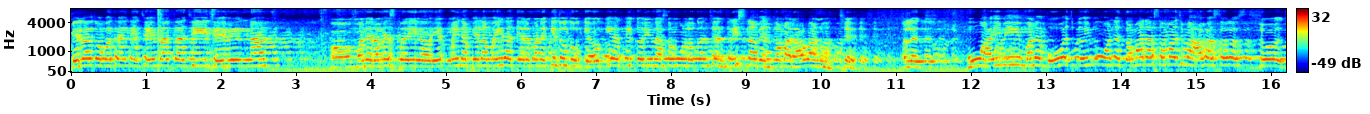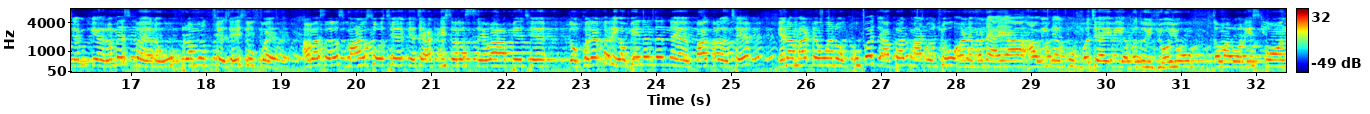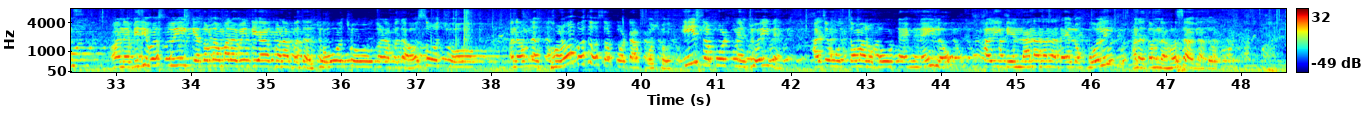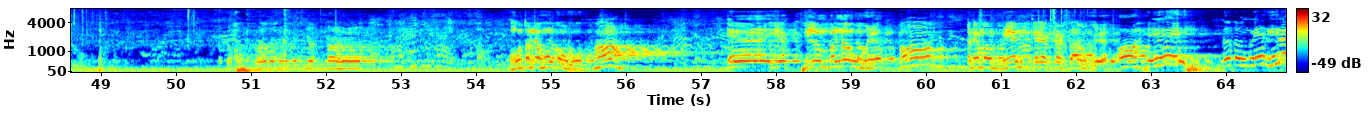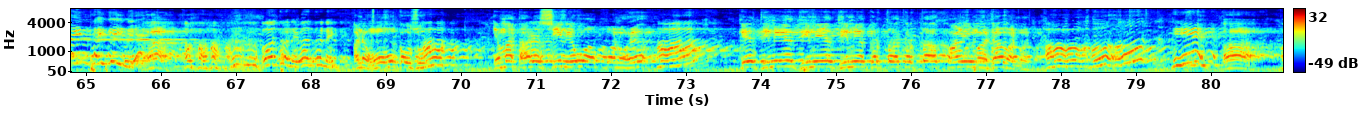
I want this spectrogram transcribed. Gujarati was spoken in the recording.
પેલા તો બધાને જય માતાજી, જય વેલનાથ. મને રમેશભાઈ એક મહિના પહેલા મળ્યા ત્યારે મને કીધું હતું કે અગિયાર દીકરીઓના સમૂહ લગ્ન છે ને કૃષ્ણાબેન તમારે આવવાનું જ છે. એટલે હું આવી, મને બહુ જ ગમ્યું અને તમારા સમાજમાં આવા સરસ જો જેમ કે રમેશભાઈ અને ઉપપ્રમુખ છે, જયસુખભાઈ, આવા સરસ માણસો છે કે જે આટલી સરસ સેવા આપે છે, તો ખરેખર અભિનંદનને પાત્ર છે. એના માટે હું એનો ખૂબ જ આભાર માનું છું અને મને અહીંયા આવીને ખૂબ મજા આવી, આ બધું જોયું, તમારો રિસ્પોન્સ અને બીજી વસ્તુ એ કે તમે અમારા વિડીયા ઘણા બધા જોવો છો, ઘણા બધા હસો છો અને અમને ઘણો બધો સપોર્ટ આપો છો. એ સપોર્ટને જોઈને આજે હું તમારો બહુ ટાઈમ નહીં લઉં. ખાલી બે નાના નાના ડાયલોગ બોલી અને તમને હસાવી દઉં. હું તમને શું કહું? છું હા. એ એક ફિલ્મ બનાવવું છે. હા. અને એમાં મેન કેરેક્ટર તારું છે. અહે તો તો મેન હીરોઈન થઈ ગઈ ને? વાંધો નહીં વાંધો નહીં. અને હું શું કહું છું? હા. એમાં તારે સીન એવો આપવાનો હે હા. કે ધીમે ધીમે ધીમે કરતા કરતા પાણીમાં જવાનું. હે હા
